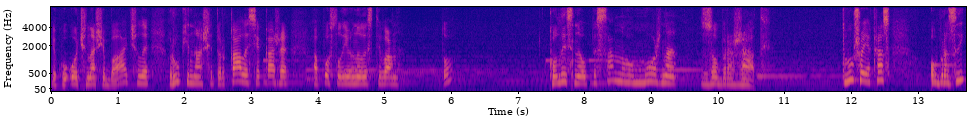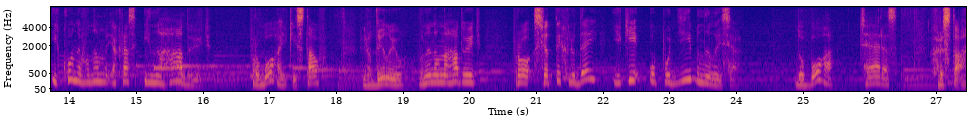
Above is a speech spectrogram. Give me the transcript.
яку очі наші бачили, руки наші торкалися, каже апостол Євангелист Іван, то колись неописанного можна зображати. Тому що якраз образи ікони вони якраз і нагадують про Бога, який став людиною. Вони нам нагадують про святих людей, які уподібнилися до Бога через Христа.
